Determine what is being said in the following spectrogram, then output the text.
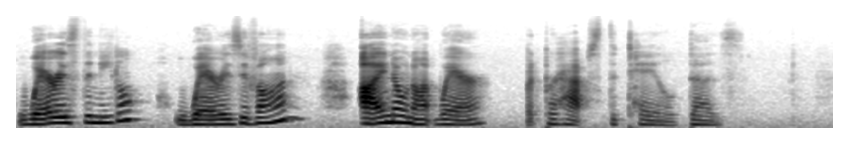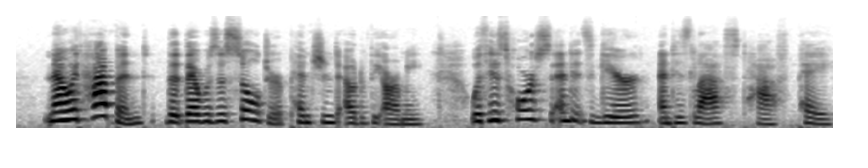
Where is the needle? Where is Ivan? I know not where, but perhaps the tale does. Now it happened that there was a soldier pensioned out of the army, with his horse and its gear and his last half pay.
